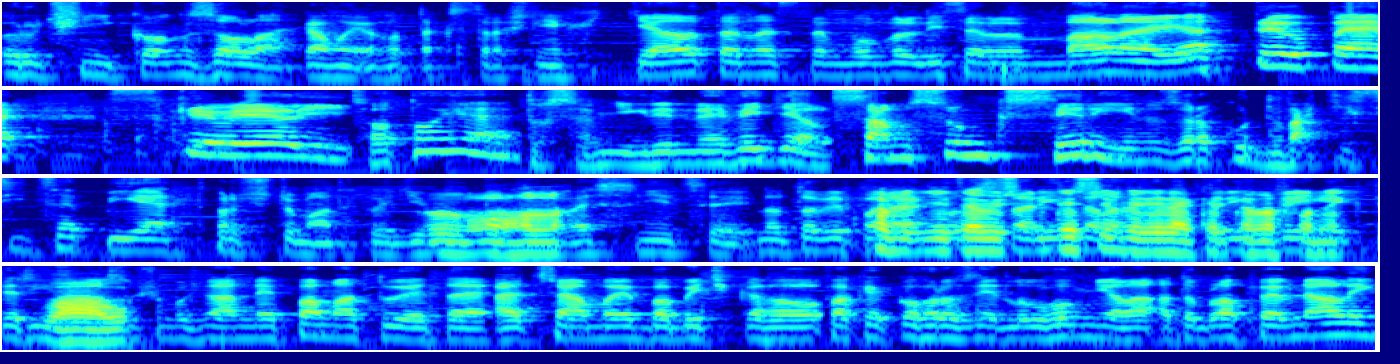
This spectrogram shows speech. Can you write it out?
ruční konzole. Kamo, jeho tak strašně chtěl tenhle ten mobil, když jsem byl malý. Já to je úplně skvělý. Co to je? To jsem nikdy neviděl. Samsung Sirin z roku 2005. Proč to má takhle divnou Lol. klávesnici? No to vypadá A vidíte, jako už starý telefon, byly také telefony. Někteří z Wow. vás už možná nepamatujete, ale třeba moje babička ho fakt jako hrozně dlouho měla a to byla pevná linka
